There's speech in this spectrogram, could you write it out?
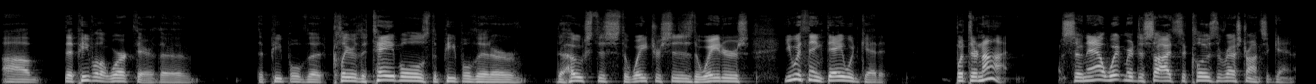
uh, the people that work there, the the people that clear the tables, the people that are the hostess, the waitresses, the waiters, you would think they would get it, but they're not. So now Whitmer decides to close the restaurants again.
